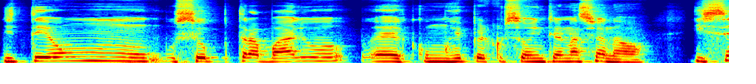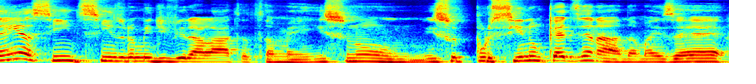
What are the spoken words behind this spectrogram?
de ter um, o seu trabalho é, com repercussão internacional. e sem assim síndrome de vira-lata também. Isso não, isso por si não quer dizer nada, mas é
